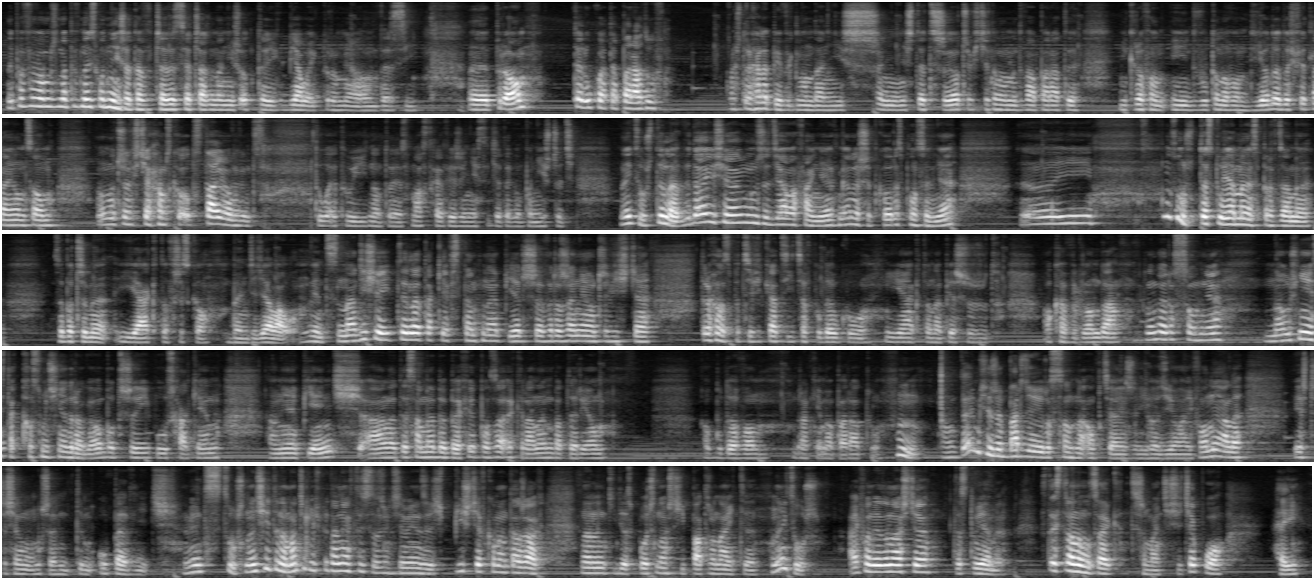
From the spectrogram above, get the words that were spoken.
No i powiem Wam, że na pewno jest ładniejsza ta wersja czarna niż od tej białej, którą miałem w wersji e, Pro. Ten układ aparatów już trochę lepiej wygląda niż, niż te trzy. Oczywiście tu mamy dwa aparaty, mikrofon i dwutonową diodę doświetlającą. No, oczywiście chamsko odstają, więc tu etui, no to jest must have, jeżeli nie chcecie tego poniszczyć. No i cóż, tyle. Wydaje się, że działa fajnie, w miarę szybko, responsywnie. Yy, I no cóż, testujemy, sprawdzamy, zobaczymy jak to wszystko będzie działało. Więc na dzisiaj tyle takie wstępne, pierwsze wrażenia oczywiście. Trochę o specyfikacji, co w pudełku i jak to na pierwszy rzut oka wygląda. Wygląda rozsądnie. No już nie jest tak kosmicznie drogo, bo 3,5 z hakiem, a nie 5, ale te same bebechy poza ekranem, baterią, obudową, brakiem aparatu. Hmm, wydaje mi się, że bardziej rozsądna opcja, jeżeli chodzi o iPhony, ale jeszcze się muszę tym upewnić. Więc cóż, no dzisiaj tyle. Macie jakieś pytania, chcecie coś się wiedzieć? Piszcie w komentarzach na linki do społeczności, Patronite. No i cóż, iPhone 11 testujemy. Z tej strony Łucek, trzymajcie się ciepło. Hej!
